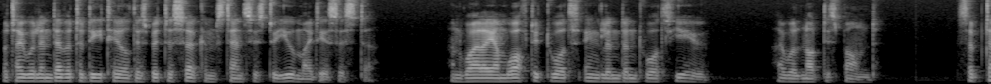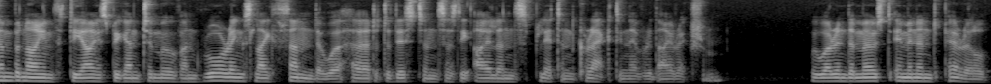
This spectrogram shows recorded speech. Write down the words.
But I will endeavour to detail these bitter circumstances to you, my dear sister, and while I am wafted towards England and towards you, I will not despond. September 9th the ice began to move, and roarings like thunder were heard at a distance as the island split and cracked in every direction. We were in the most imminent peril,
